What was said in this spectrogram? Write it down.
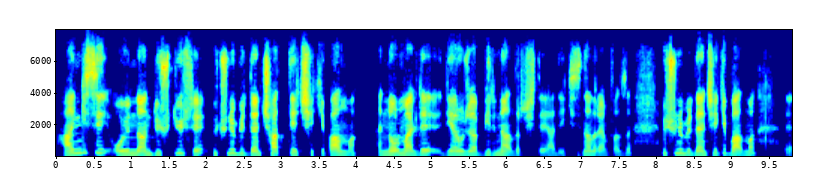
hangisi oyundan düştüyse üçünü birden çat diye çekip almak. Hani normalde diğer hoca birini alır işte hadi ikisini alır en fazla. Üçünü birden çekip almak e,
